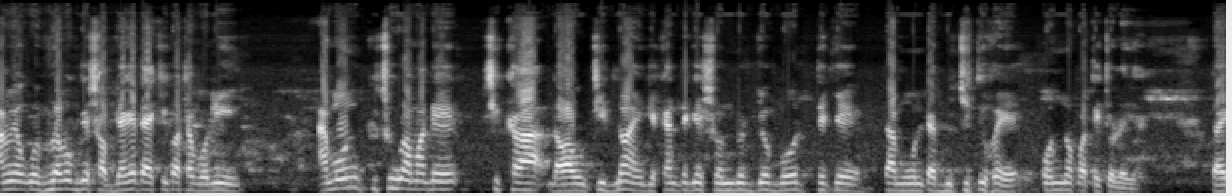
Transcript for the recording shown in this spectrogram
আমি অভিভাবকদের সব জায়গাতে একই কথা বলি, এমন কিছু আমাদের শিক্ষা দেওয়া উচিত নয়, যেখান থেকে সৌন্দর্য বোধ থেকে তার মনটা বিচ্যুত হয়ে অন্য পথে চলে যায়। তাই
